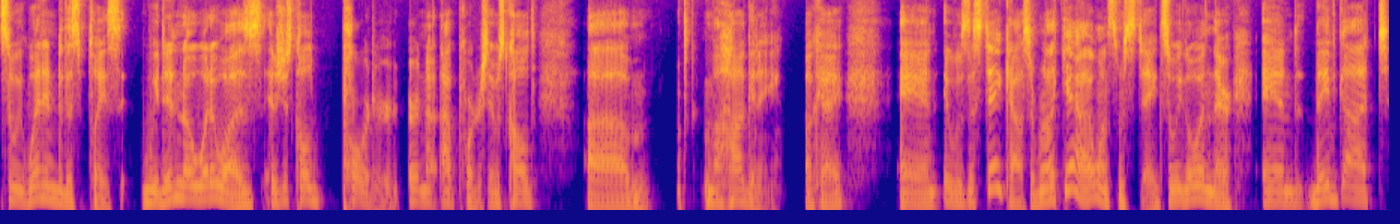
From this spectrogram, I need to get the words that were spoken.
so we went into this place. We didn't know what it was. It was just called Porter or not, not Porter's. It was called um, Mahogany. Okay, and it was a steakhouse, and we're like, "Yeah, I want some steak." So we go in there, and they've got.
